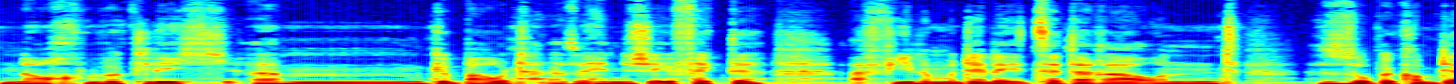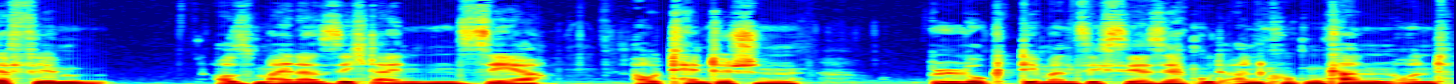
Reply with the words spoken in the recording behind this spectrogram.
noch wirklich ähm, gebaut, also händische Effekte, viele Modelle etc. Und so bekommt der Film aus meiner Sicht einen sehr authentischen Look, den man sich sehr, sehr gut angucken kann und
